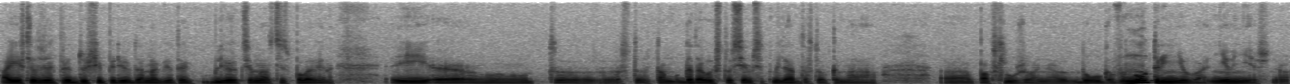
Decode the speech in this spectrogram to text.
А если взять предыдущий период, она где-то ближе к 17,5. И э, вот, э, там годовых 170 миллиардов только на Э, по обслуживанию долга, внутреннего, не внешнего.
